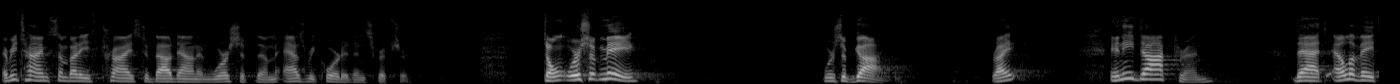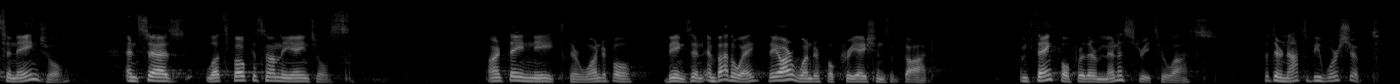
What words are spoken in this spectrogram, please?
every time somebody tries to bow down and worship them as recorded in Scripture? Don't worship me, worship God, right? Any doctrine that elevates an angel and says, let's focus on the angels. Aren't they neat? They're wonderful beings. And, and by the way, they are wonderful creations of God. I'm thankful for their ministry to us, but they're not to be worshiped.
